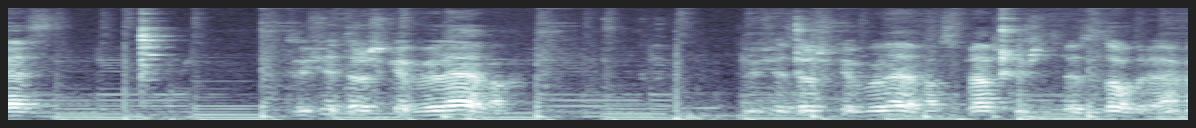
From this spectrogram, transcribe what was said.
Jest. Tu się troszkę wylewa. Tu się troszkę wylewa. Sprawdźmy, czy to jest dobre.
